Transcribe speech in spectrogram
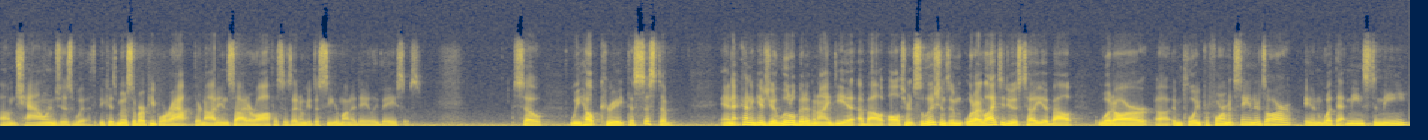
um, challenges with because most of our people are out. They're not inside our offices, I don't get to see them on a daily basis. So, we help create this system. And that kind of gives you a little bit of an idea about alternate solutions. And what I'd like to do is tell you about what our uh, employee performance standards are and what that means to me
